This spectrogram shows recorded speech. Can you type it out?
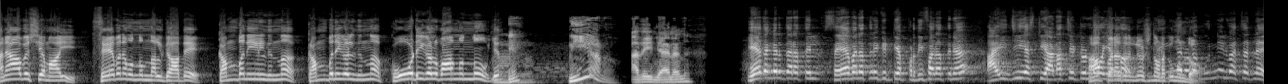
അനാവശ്യമായി സേവനമൊന്നും നൽകാതെ കമ്പനിയിൽ നിന്ന് കമ്പനികളിൽ നിന്ന് കോടികൾ വാങ്ങുന്നു എന്ന് നീയാണോ? അതെ ഞാനാണ്. ഏതെങ്കിലും തരത്തിൽ സേവനത്തിന് കിട്ടിയ പ്രതിഫലത്തിന് ഐ ജി എസ് ടി അടച്ചിട്ടുണ്ടോ എന്ന്? മുന്നിൽ വെച്ചല്ലേ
